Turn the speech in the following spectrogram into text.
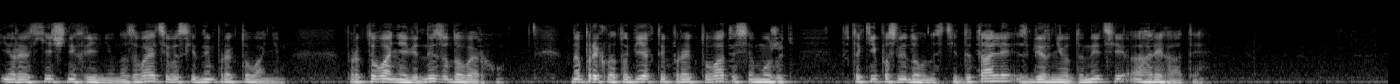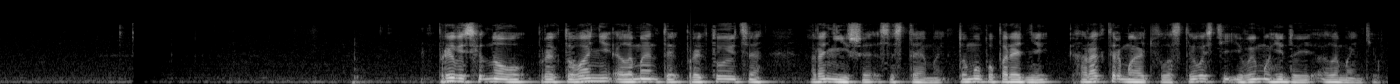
ієрархічних рівнів називається висхідним проєктуванням. Проєктування від низу до верху. Наприклад, об'єкти проєктуватися можуть в такій послідовності деталі, збірні одиниці, агрегати. При висхідному проєктуванні елементи проєктуються раніше системи, тому попередній характер мають властивості і вимоги до елементів.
